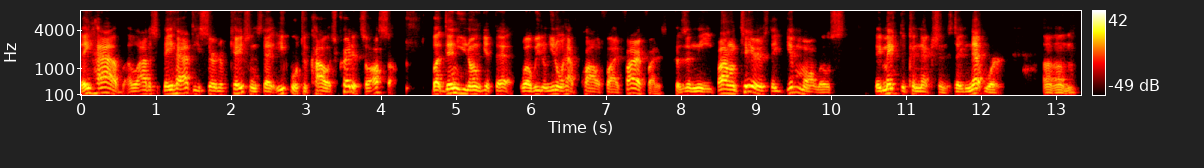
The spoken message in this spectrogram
they have a lot of they have these certifications that equal to college credits also but then you don't get that well we don't you don't have qualified firefighters because in the volunteers they give them all those they make the connections they network um,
